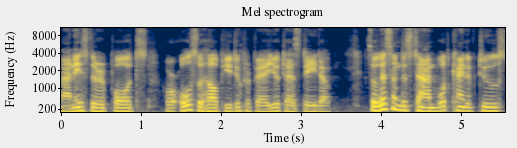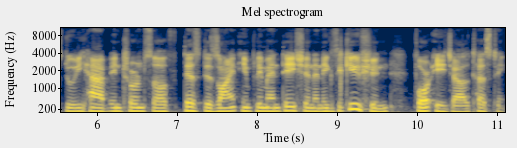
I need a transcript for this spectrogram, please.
manage the reports or also help you to prepare your test data. So let's understand what kind of tools do we have in terms of test design, implementation, and execution for agile testing.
